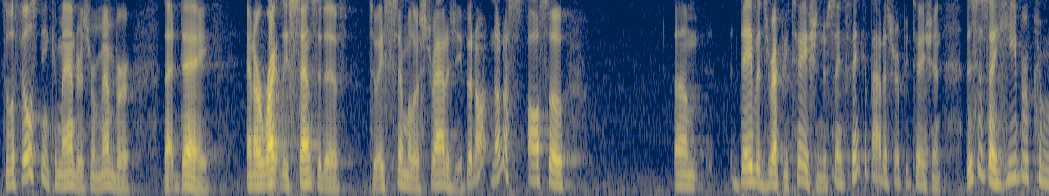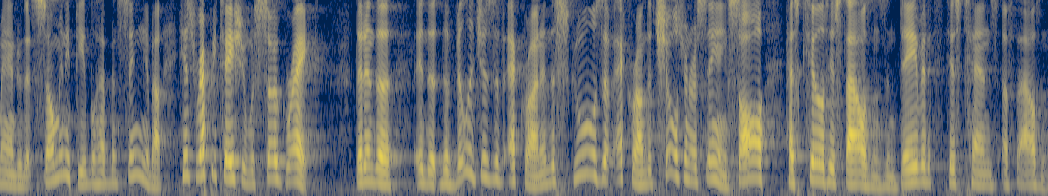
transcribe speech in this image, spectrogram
So the Philistine commanders remember that day and are rightly sensitive to a similar strategy. But notice also um, David's reputation. They're saying, think about his reputation. This is a Hebrew commander that so many people have been singing about. His reputation was so great that in the, in the, the villages of Ekron, in the schools of Ekron, the children are singing, Saul has killed his thousands, and David his tens of thousands.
